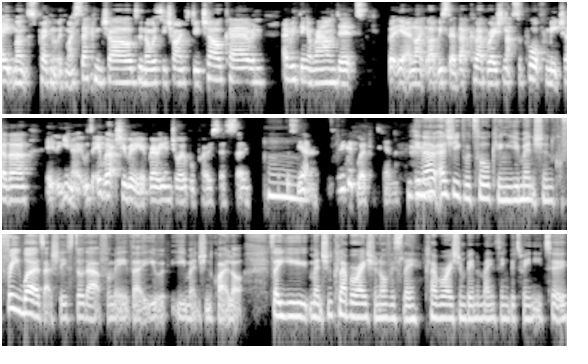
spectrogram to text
eight months pregnant with my second child and obviously trying to do childcare and everything around it. But yeah, like like we said, that collaboration, that support from each other, it, you know, it was it was actually really a very enjoyable process. So mm. was, yeah, really good working together. you know, as you were talking, you mentioned three words actually stood out for me that you you mentioned quite a lot. So you mentioned collaboration, obviously, collaboration being the main thing between you two.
